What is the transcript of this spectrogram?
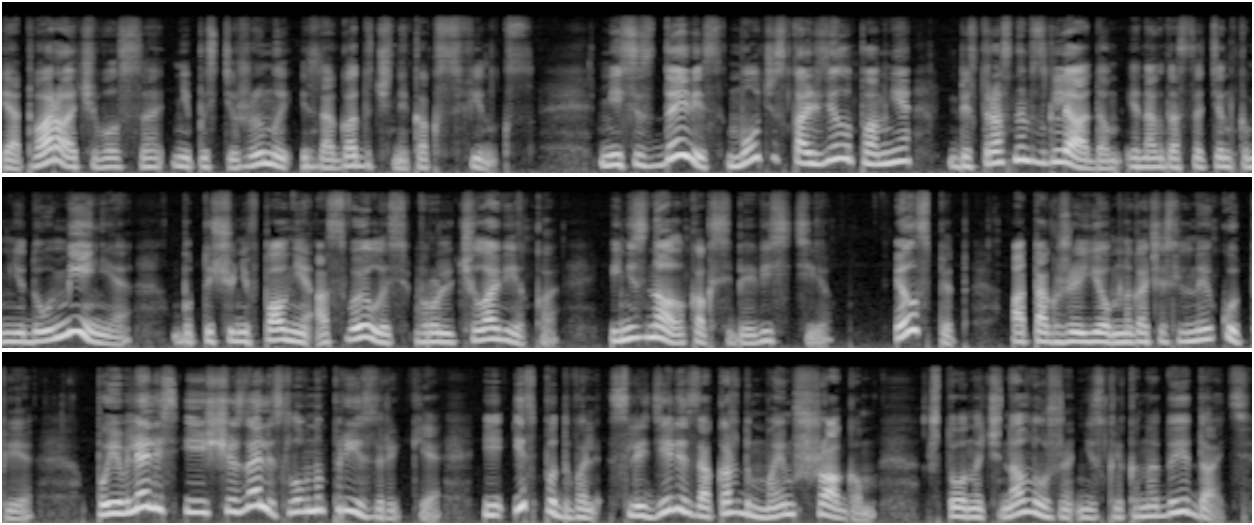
и отворачивался, непостижимый и загадочный, как сфинкс. Миссис Дэвис молча скользила по мне бесстрастным взглядом, иногда с оттенком недоумения, будто еще не вполне освоилась в роли человека и не знала, как себя вести. Элспет, а также ее многочисленные копии, появлялись и исчезали, словно призраки, и исподволь следили за каждым моим шагом, что начинало уже несколько надоедать.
